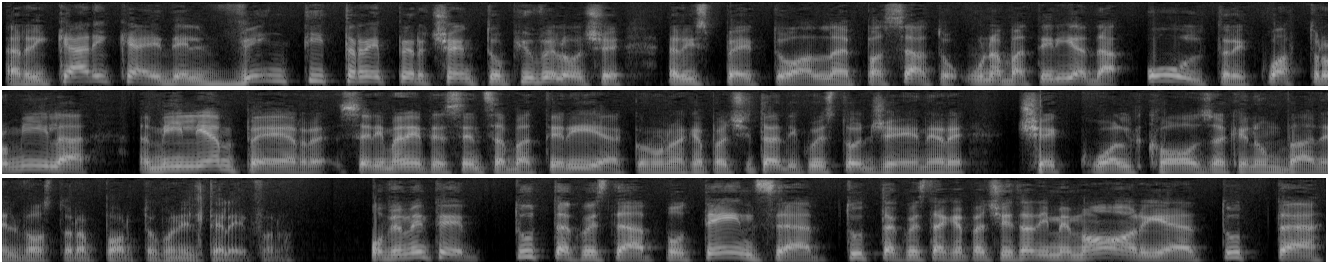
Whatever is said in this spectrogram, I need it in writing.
ricarica è del 23% più veloce rispetto al passato. Una batteria da oltre 4000 mAh. Se rimanete senza batteria con una capacità di questo genere, c'è qualcosa che non va nel vostro rapporto con il telefono. Ovviamente tutta questa potenza, tutta questa capacità di memoria, tutta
